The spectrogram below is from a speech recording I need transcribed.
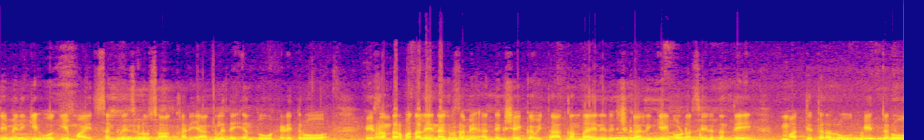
ಜಮೀನಿಗೆ ಹೋಗಿ ಮಾಹಿತಿ ಸಂಗ್ರಹಿಸಲು ಸಹಕಾರಿಯಾಗಲಿದೆ ಎಂದು ಹೇಳಿದರು. ಈ ಸಂದರ್ಭದಲ್ಲಿ ನಗರಸಭೆ ಅಧ್ಯಕ್ಷೆ ಕವಿತಾ, ಕಂದಾಯ ನಿರೀಕ್ಷಕ ಲಿಂಗೇಗೌಡ ಸೇರಿದಂತೆ ಮತ್ತಿತರರು ಇದ್ದರು.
